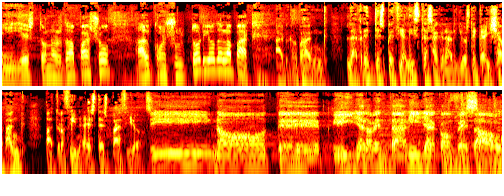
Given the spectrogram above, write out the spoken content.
y esto nos da paso al consultorio de la PAC. Agrobank, la red de especialistas agrarios de CaixaBank, patrocina este espacio. Si no te pilla la ventanilla confesao,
